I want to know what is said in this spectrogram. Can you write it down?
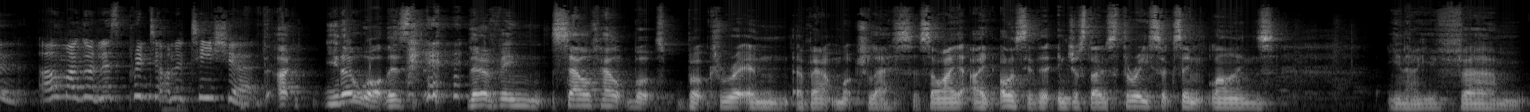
didn't. Oh my god, let's print it on a t-shirt. Uh, you know what? There's there have been self help books books written about much less. So I, I honestly, in just those three succinct lines, you know, you've um,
